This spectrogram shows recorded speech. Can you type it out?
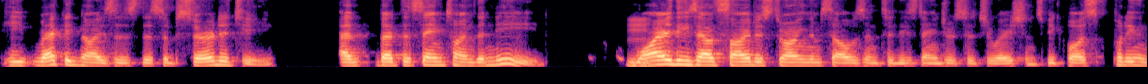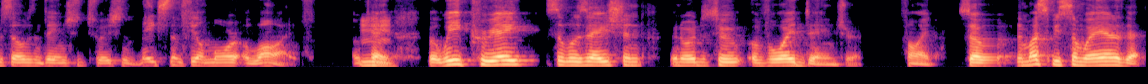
he recognizes this absurdity, and but at the same time the need. Hmm. Why are these outsiders throwing themselves into these dangerous situations? Because putting themselves in dangerous situations makes them feel more alive. Okay, Mm. but we create civilization in order to avoid danger. Fine. So there must be some way out of that.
